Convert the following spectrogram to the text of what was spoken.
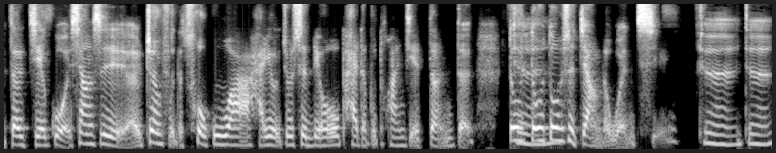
的结果，像是政府的错估啊，还有就是留欧派的不团结等等，都都都是这样的问题。对对，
